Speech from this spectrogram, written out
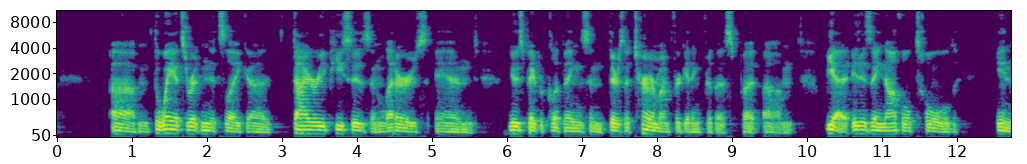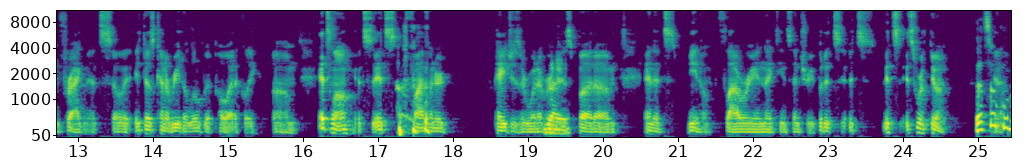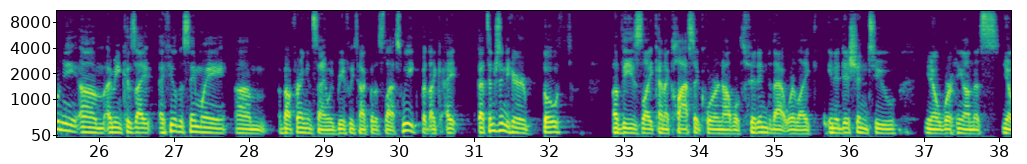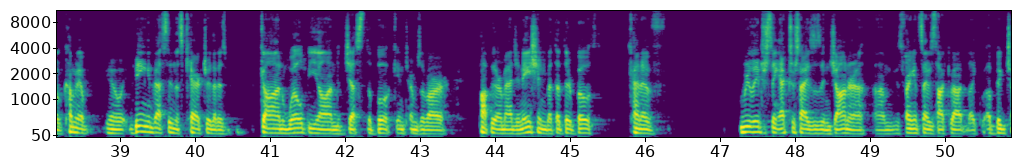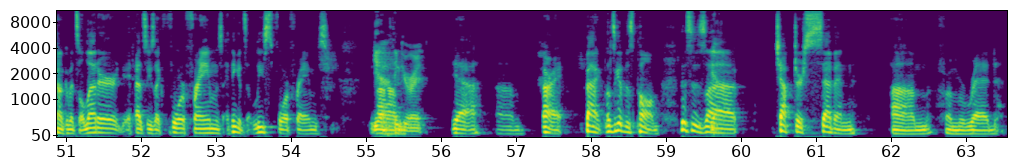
um, the way it's written. It's like uh, diary pieces and letters and newspaper clippings. And there's a term I'm forgetting for this, but um, yeah, it is a novel told in fragments. So it, it does kind of read a little bit poetically. Um, it's long. It's it's 500 pages or whatever right. it is, but um, and it's you know flowery in 19th century, but it's it's it's it's worth doing. That's so yeah. cool to me. Um, I mean, because I, I feel the same way um, about Frankenstein. We briefly talked about this last week, but like I that's interesting to hear both of these like kind of classic horror novels fit into that. Where like in addition to you know working on this, you know coming up, you know being invested in this character that has gone well beyond just the book in terms of our popular imagination, but that they're both kind of really interesting exercises in genre. Um, because Frankenstein has talked about like a big chunk of it's a letter. It has these like four frames. I think it's at least four frames. Yeah, um, I think um, you're right. Yeah. Um, all right, back. Let's get this poem. This is uh, yeah. chapter seven um, from Red.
